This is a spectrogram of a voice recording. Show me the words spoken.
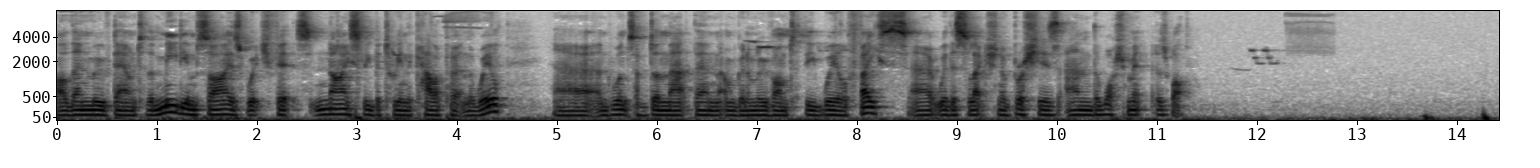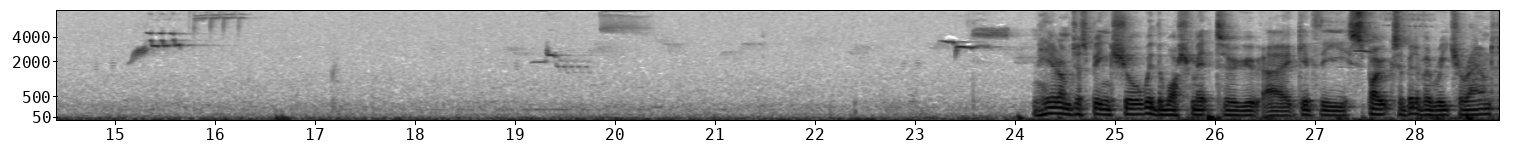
I'll then move down to the medium size, which fits nicely between the caliper and the wheel. Uh, and once I've done that, then I'm going to move on to the wheel face uh, with a selection of brushes and the wash mitt as well. And here I'm just being sure with the wash mitt to uh, give the spokes a bit of a reach around.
